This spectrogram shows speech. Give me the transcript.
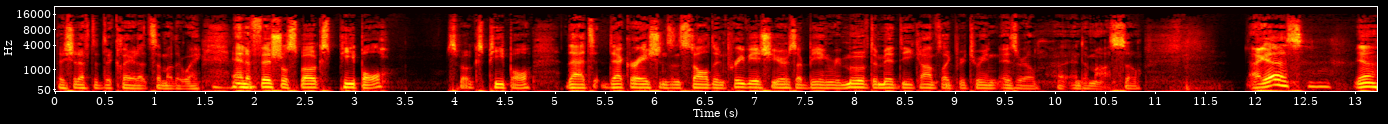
They should have to declare that some other way. Mm-hmm. And official spokespeople, spokespeople, that decorations installed in previous years are being removed amid the conflict between Israel and Hamas. So. I guess, yeah,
